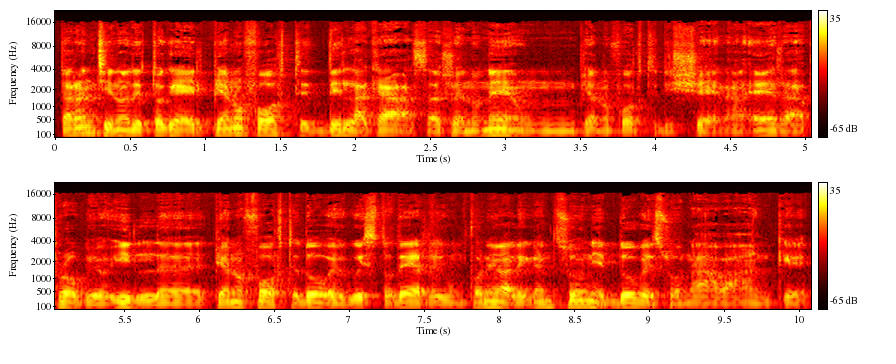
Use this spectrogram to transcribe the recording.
Tarantino ha detto che è il pianoforte della casa, cioè non è un pianoforte di scena, era proprio il pianoforte dove questo Terry componeva le canzoni e dove suonava anche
